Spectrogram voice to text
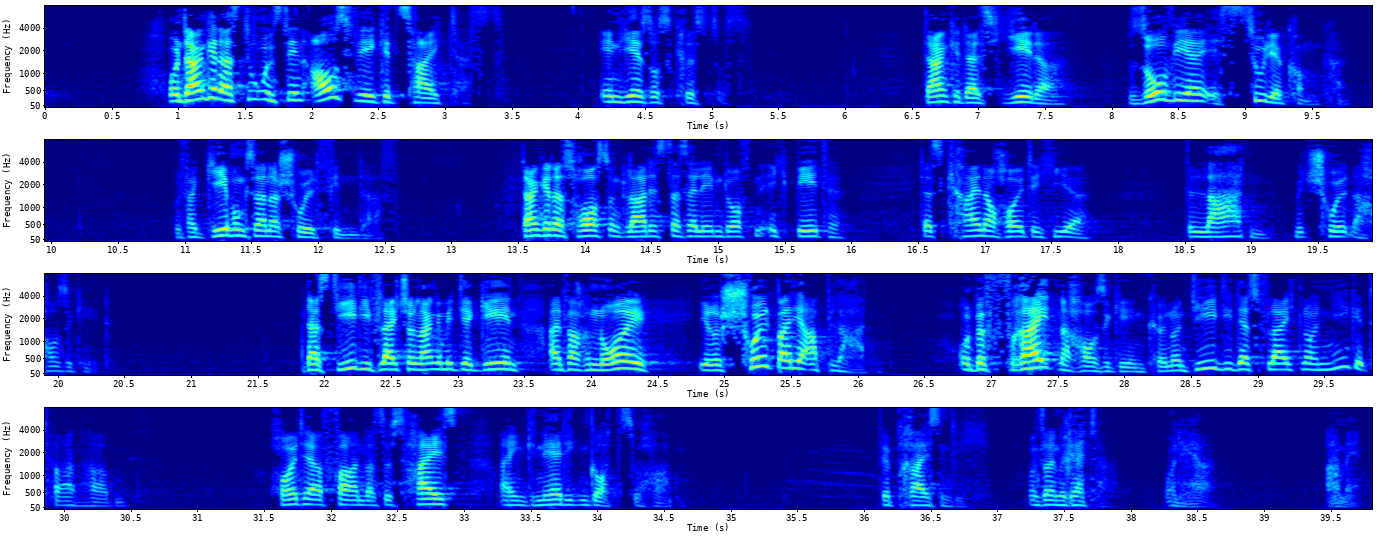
Und danke, dass du uns den Ausweg gezeigt hast in Jesus Christus. Danke, dass jeder, so wie er ist, zu dir kommen kann und Vergebung seiner Schuld finden darf. Danke, dass Horst und Gladys das erleben durften. Ich bete, dass keiner heute hier beladen mit Schuld nach Hause geht. Dass die, die vielleicht schon lange mit dir gehen, einfach neu ihre Schuld bei dir abladen und befreit nach Hause gehen können. Und die, die das vielleicht noch nie getan haben, heute erfahren, was es heißt, einen gnädigen Gott zu haben. Wir preisen dich, unseren Retter und Herrn. Amen.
